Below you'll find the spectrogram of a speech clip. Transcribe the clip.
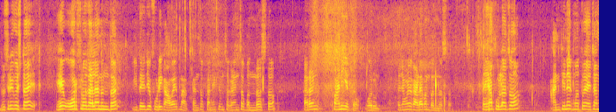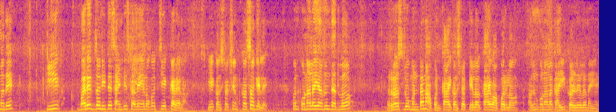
दुसरी गोष्ट आहे हे ओव्हरफ्लो झाल्यानंतर इथे जे पुढे गाव आहेत ना त्यांचं कनेक्शन सगळ्यांचं बंद असतं. कारण पाणी येतं वरून. त्याच्यामुळे गाड्या पण बंद असतात. तर ह्या पुलाचं आणखीन एक महत्त्व आहे याच्यामध्ये की बरेच जण इथे सायंटिस्ट आले हे लोक चेक करायला की हे कन्स्ट्रक्शन कसं केलं आहे पण कोणालाही अजून त्यातलं रस जो म्हणता ना आपण काय कन्स्ट्रक्ट केलं काय वापरलं अजून कोणाला काही कळलेलं नाही आहे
